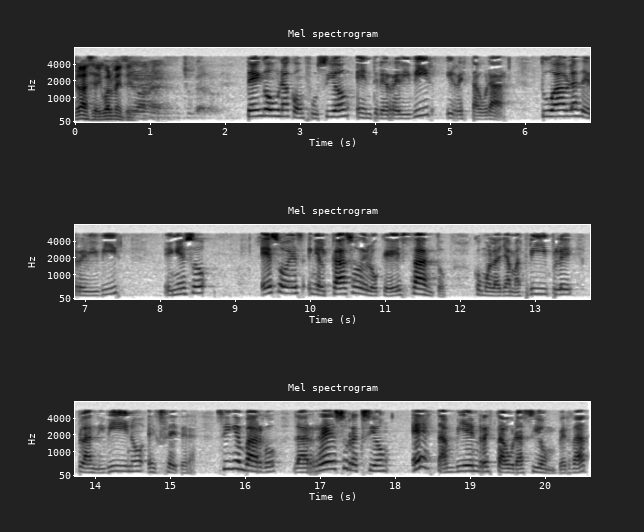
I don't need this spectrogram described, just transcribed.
Gracias, igualmente. Tengo una confusión entre revivir y restaurar. Tú hablas de revivir, en eso, eso es en el caso de lo que es santo, como la llama triple, plan divino, etcétera. Sin embargo, la resurrección es también restauración, ¿verdad?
